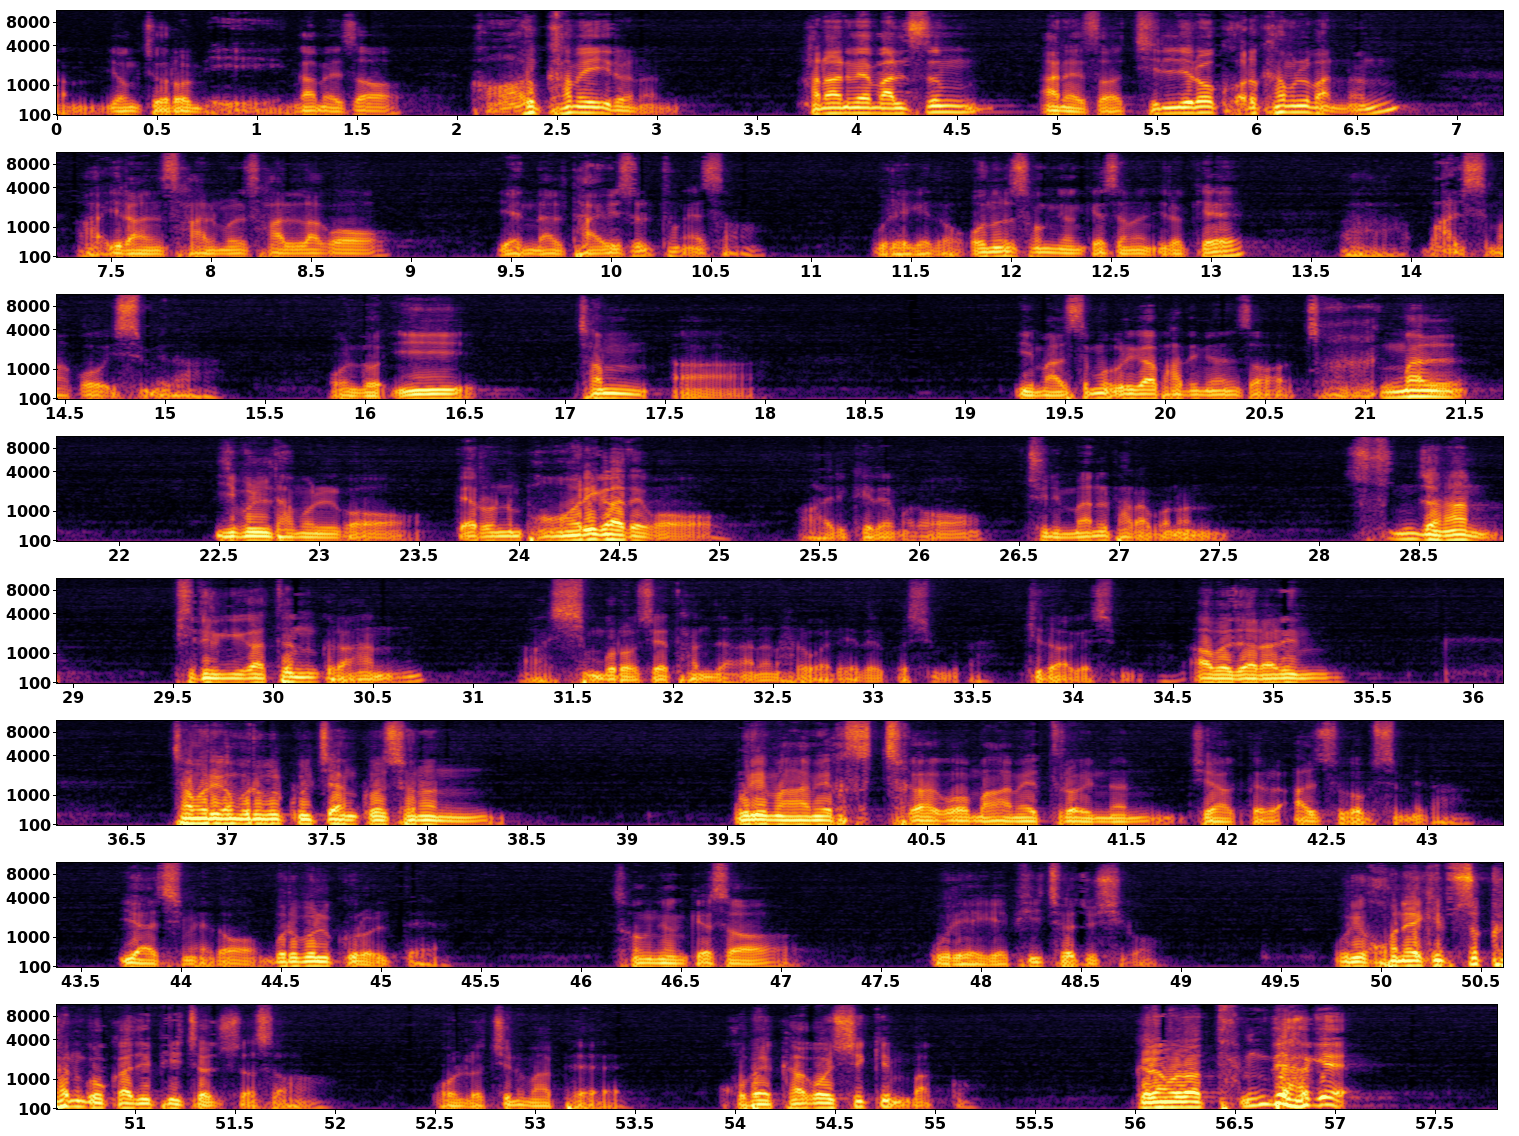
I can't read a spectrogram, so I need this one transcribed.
참 영적으로 민감해서 거룩함에 이르는 하나님의 말씀 안에서 진리로 거룩함을 받는 아, 이러한 삶을 살라고 옛날 다윗을 통해서 우리에게도 오늘 성령께서는 이렇게 아, 말씀하고 있습니다. 오늘도 이참 아, 이 말씀을 우리가 받으면서 정말 입을 다물고 때로는 벙어리가 되고 아, 이렇게 되므로 주님만을 바라보는 순전한 비둘기 같은 그러한 아, 신부로서의 단장하는 하루가 되어야 될 것입니다. 기도하겠습니다. 아버지 하나님, 참 우리가 무릎을 꿇지 않고서는 우리 마음에 스쳐가고 마음에 들어있는 죄악들을 알 수가 없습니다. 이 아침에도 무릎을 꿇을 때 성령께서 우리에게 비춰주시고 우리 혼의 깊숙한 곳까지 비춰주셔서 오늘로 주님 앞에 고백하고 씻김받고 그러므로 담대하게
